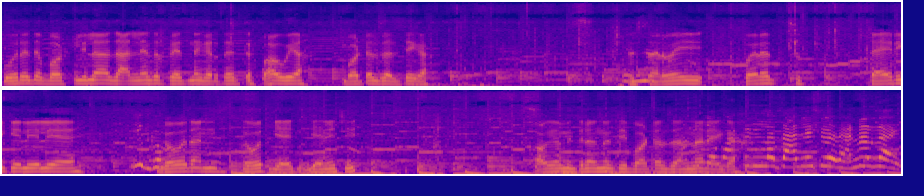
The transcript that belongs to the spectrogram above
पोरं त्या बॉटलीला जाळण्याचा प्रयत्न करतायत तर पाहूया. बॉटल जलते का? तर सर्व परत तयारी केलेली आहे. गवत. आणि गवत घ्याय- घेण्याची. पाहूया मित्रांनो ती बॉटल जाणार आहे का? हॉटेलला चालल्याशिवाय राहणार नाही.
